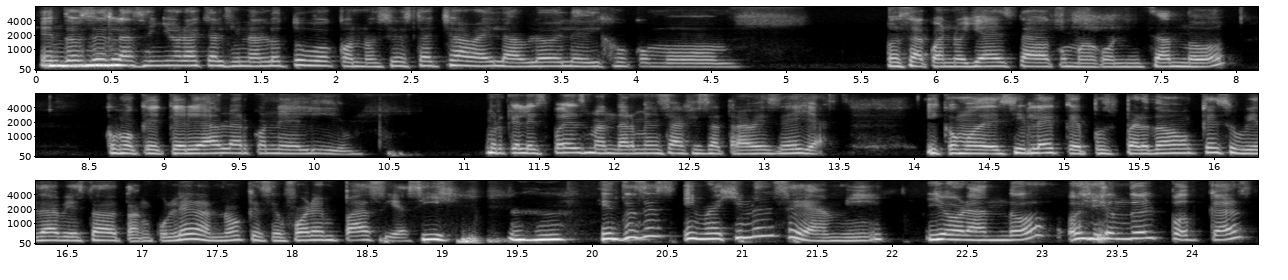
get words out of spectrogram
Entonces la señora que al final lo tuvo conoció a esta chava y le habló y le dijo como, o sea, cuando ya estaba como agonizando, como que quería hablar con él y porque les puedes mandar mensajes a través de ella y como decirle que pues perdón que su vida había estado tan culera, ¿no? Que se fuera en paz y así. Y entonces imagínense a mí llorando, oyendo el podcast,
